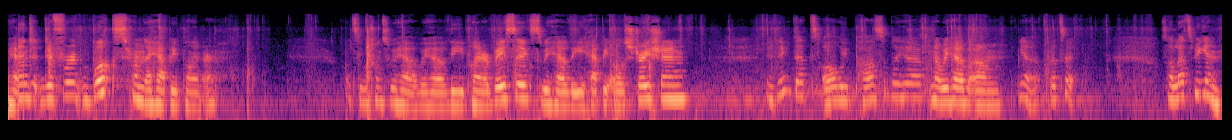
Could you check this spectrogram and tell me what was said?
and different books from the Happy Planner. Let's see, which ones we have? We have the Planner Basics, we have the Happy Illustration. I think that's all we possibly have. No, we have, um, yeah, that's it. So let's begin.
